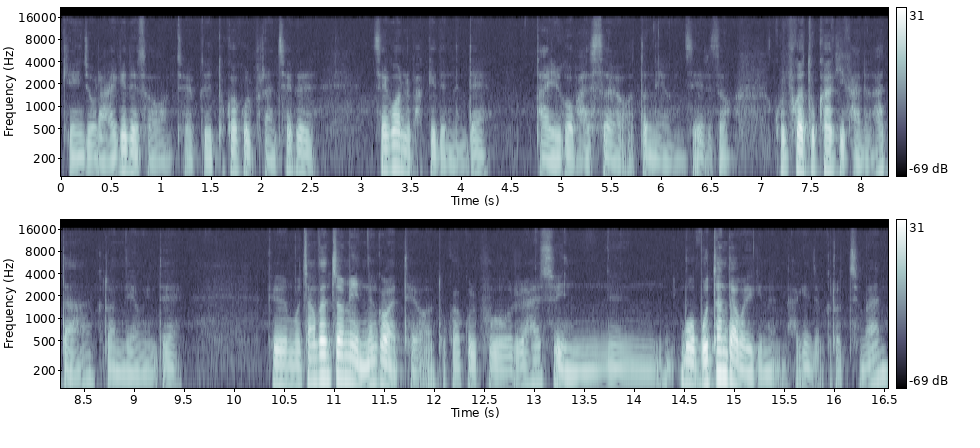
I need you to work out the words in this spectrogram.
개인적으로 알게 돼서 제가 그 독학 골프란 책을 세 권을 받게 됐는데 다 읽어봤어요. 어떤 내용인지. 그래서 골프가 독학이 가능하다. 그런 내용인데 그 뭐 장단점이 있는 것 같아요. 독학 골프를 할 수 있는 뭐 못한다고 얘기는 하긴 좀 그렇지만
